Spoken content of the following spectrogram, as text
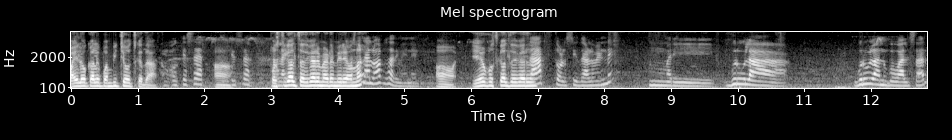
పై లోకాలకు పంపించవచ్చు కదా. Okay sir. Okay sir. పుస్తకాలు చదివారా మేడం చదివానండి. ఆ, ఏ పుస్తకాలు చదివారు? సార్ తులసీదళం అండి. మరి గురువుల గురువుల అనుభవాలు సార్.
